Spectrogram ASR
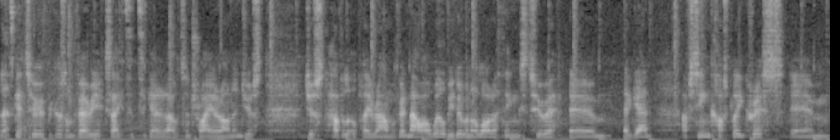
Let's get to it because I'm very excited to get it out and try it on and just just have a little play around with it. Now I will be doing a lot of things to it. Um, again, I've seen Cosplay Chris. Um,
